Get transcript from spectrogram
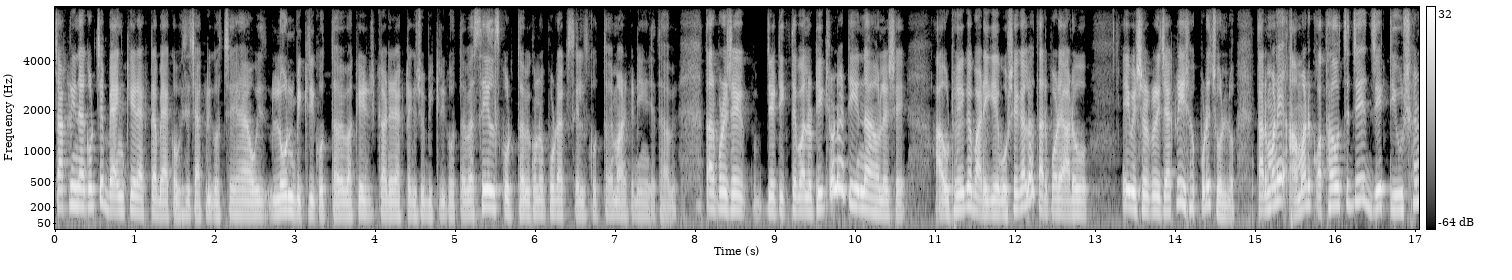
চাকরি না করছে ব্যাংকের একটা ব্যাক অফিসে চাকরি করছে। হ্যাঁ ওই লোন বিক্রি করতে হবে বা ক্রেডিট কার্ডের একটা কিছু বিক্রি করতে হবে বা সেলস করতে হবে, কোনো প্রোডাক্ট সেলস করতে হবে মার্কেটিংয়ে যেতে হবে। তারপরে সে যে টিকতে পারল, টিকলো না, টি না হলে সে আউট হয়ে গিয়ে বাড়ি গিয়ে বসে গেল, তারপরে আরও এই বেসরকারি চাকরি এসব করে চলল। তার মানে আমার কথা হচ্ছে যে যে টিউশন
